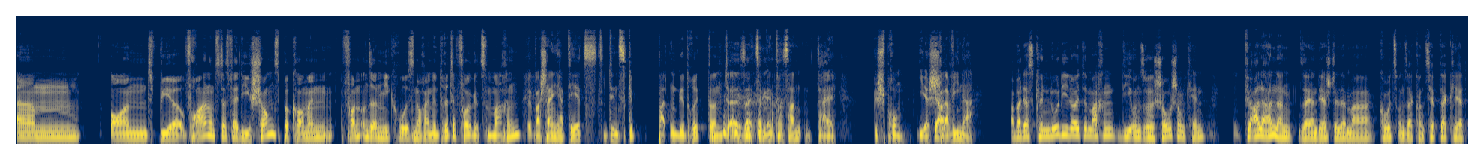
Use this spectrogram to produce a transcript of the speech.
Ähm, und wir freuen uns, dass wir die Chance bekommen, von unseren Mikros noch eine dritte Folge zu machen. Wahrscheinlich habt ihr jetzt den Skip-Button gedrückt und äh, seid zum interessanten Teil gesprungen, ihr Ja. Schlawiner. Aber das können nur die Leute machen, die unsere Show schon kennen. Für alle anderen sei an der Stelle mal kurz unser Konzept erklärt.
